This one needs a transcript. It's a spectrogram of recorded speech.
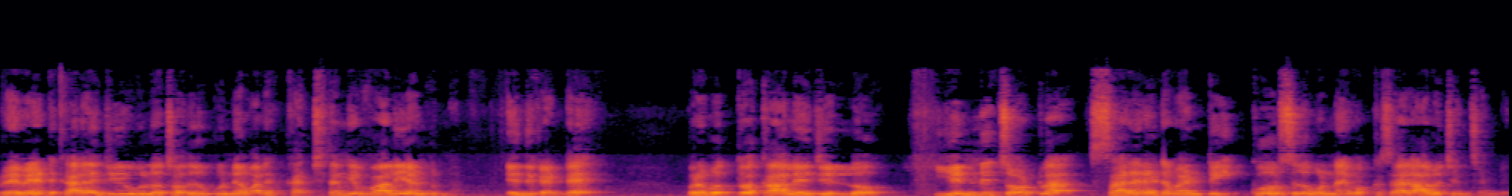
ప్రైవేట్ కాలేజీల్లో చదువుకునే వాళ్ళకి ఖచ్చితంగా ఇవ్వాలి అంటున్నా. ఎందుకంటే ప్రభుత్వ కాలేజీల్లో ఎన్ని చోట్ల సరైనటువంటి కోర్సులు ఉన్నాయి ఒక్కసారి ఆలోచించండి.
